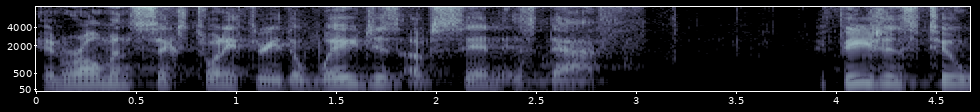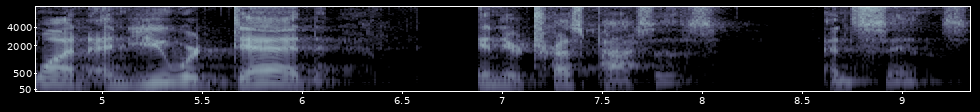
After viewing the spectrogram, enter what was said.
in Romans 6:23, the wages of sin is death. Ephesians 2:1, and you were dead in your trespasses and sins.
